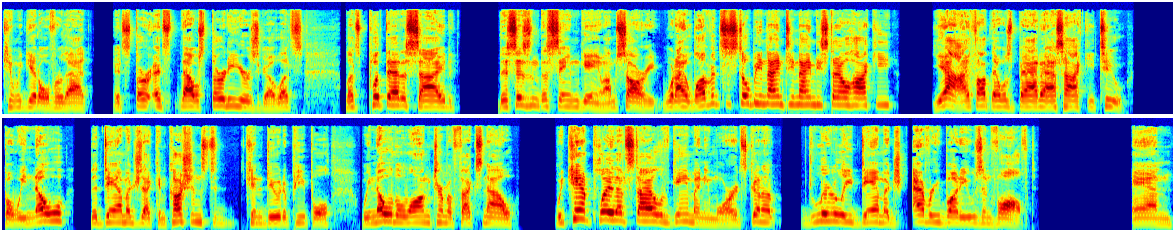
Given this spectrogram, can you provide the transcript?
can we get over that? It's thir- it's that was 30 years ago. Let's let's put that aside. This isn't the same game. I'm sorry. Would I love it to still be 1990 style hockey? Yeah, I thought that was badass hockey too. But we know the damage that concussions to, can do to people. We know the long term effects now. We can't play that style of game anymore. It's gonna literally damage everybody who's involved. And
